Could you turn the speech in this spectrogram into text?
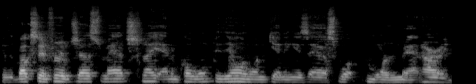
If the Bucks in for a Jeff's match tonight, Adam Cole won't be the only one getting his ass whooped more than Matt Hardy.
